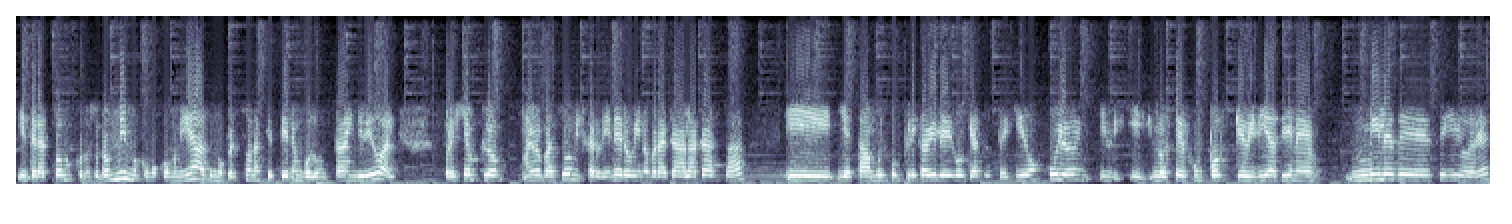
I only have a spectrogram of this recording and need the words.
interactuamos con nosotros mismos como comunidad, como personas que tienen voluntad individual. Por ejemplo, a mí me pasó, mi jardinero vino para acá a la casa y, estaba muy complicado y le digo, ¿qué hace usted aquí, don Julio? Y, no sé, fue un post que hoy día tiene miles de seguidores,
